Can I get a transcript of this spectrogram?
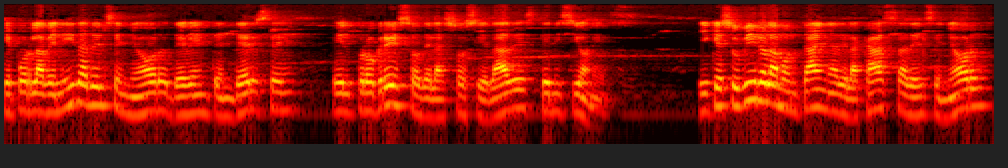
que por la venida del Señor debe entenderse el progreso de las sociedades de misiones, y que subir a la montaña de la casa del Señor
